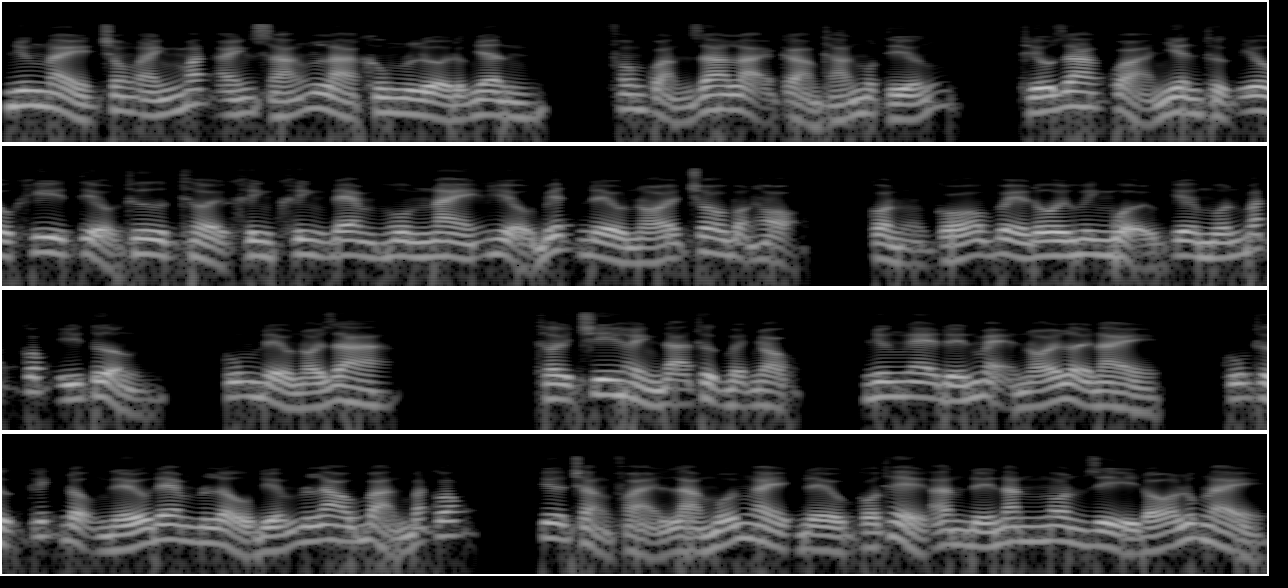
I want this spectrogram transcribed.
nhưng này trong ánh mắt ánh sáng là không lừa được nhân, phong quản gia lại cảm thán một tiếng, thiếu gia quả nhiên thực yêu khi tiểu thư thời khinh khinh đem hôm nay hiểu biết đều nói cho bọn họ, còn có về đôi huynh muội kia muốn bắt cóc ý tưởng, cũng đều nói ra. Thời chi hành đã thực mệt nhọc, nhưng nghe đến mẹ nói lời này, cũng thực kích động nếu đem lẩu điếm lao bản bắt cóc, kia chẳng phải là mỗi ngày đều có thể ăn đến ăn ngon gì đó lúc này,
